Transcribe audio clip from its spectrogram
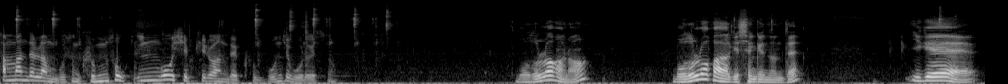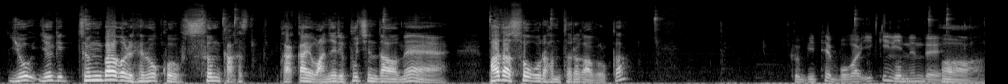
삽 만들려면 무슨 금속 인곳이 필요한데 그 뭔지 모르겠어. 못 올라가나? 못 올라가게 생겼는데? 이게 요 여기 정박을 해놓고 섬 가, 가까이 완전히 붙인 다음에 바다 속으로 한번 들어가 볼까? 그 밑에 뭐가 있긴 뭐, 있는데 어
